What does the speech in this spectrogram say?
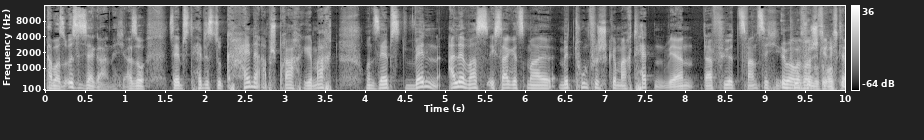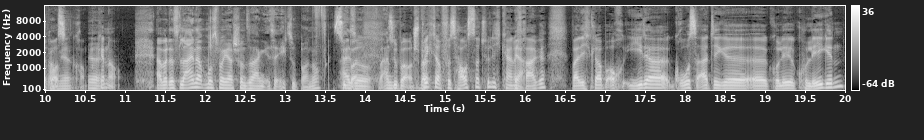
Aber so ist es ja gar nicht. Also selbst hättest du keine Absprache gemacht und selbst wenn alle was, ich sage jetzt mal, mit Thunfisch gemacht hätten, wären dafür 20 Immer Thunfischgerichte rausgekommen, ja. Ja. Genau. Aber das Line-Up muss man ja schon sagen, ist echt super, ne? Super, Also, super. Und spricht auch fürs Haus natürlich, keine Ja. Frage, weil ich glaube auch jeder großartige äh, Kollege, Kollegin,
